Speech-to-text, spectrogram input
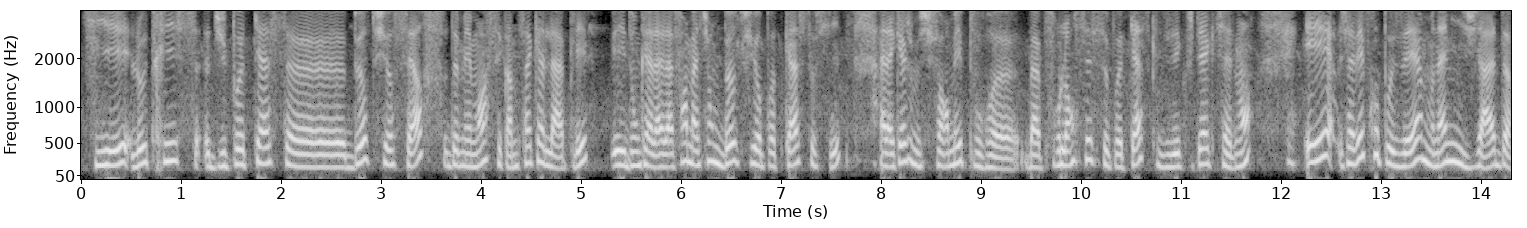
qui est l'autrice du podcast euh, Build Yourself de mémoire, c'est comme ça qu'elle l'a appelé. Et donc elle a la formation Build Your Podcast aussi, à laquelle je me suis formée pour euh, bah, pour lancer ce podcast que vous écoutez actuellement. Et j'avais proposé à mon amie Jade,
